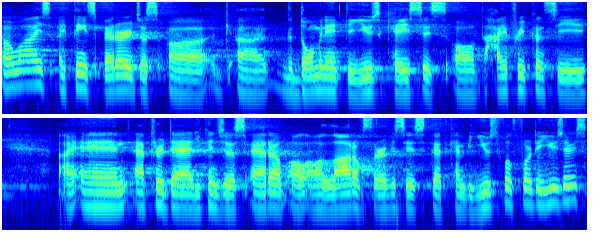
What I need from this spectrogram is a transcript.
wise. I think it's better just to dominate the use cases of the high frequency, uh, and after that you can just add up a, a, lot of services that can be useful for the users.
